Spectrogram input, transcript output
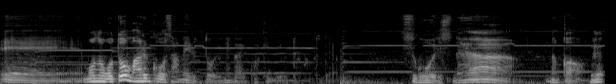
えー、物事を丸く収めるという願いをかけているということで、すごいですね。なんか。ね、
